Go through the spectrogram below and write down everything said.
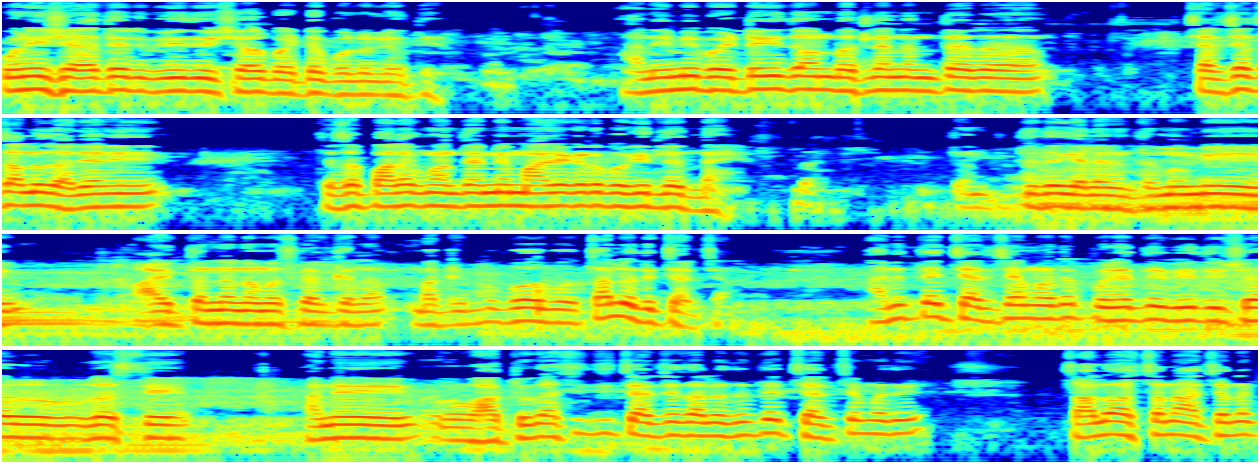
पुणे शहरातील विविध विषयावर बैठक बोलवली होती. आणि मी बैठकीत जाऊन बसल्यानंतर चर्चा चालू झाली आणि तसं पालकमंत्र्यांनी माझ्याकडे बघितलंच नाही. तिथे गेल्यानंतर मग मी आयुक्तांना नमस्कार केला. बाकी ब- चालू होती चर्चा. आणि त्या चर्चेमध्ये पुण्यातले विविध विषयावर रस्ते आणि वाहतूक अशी जी चर्चा चालू होती त्या चर्चेमध्ये चालू असताना अचानक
